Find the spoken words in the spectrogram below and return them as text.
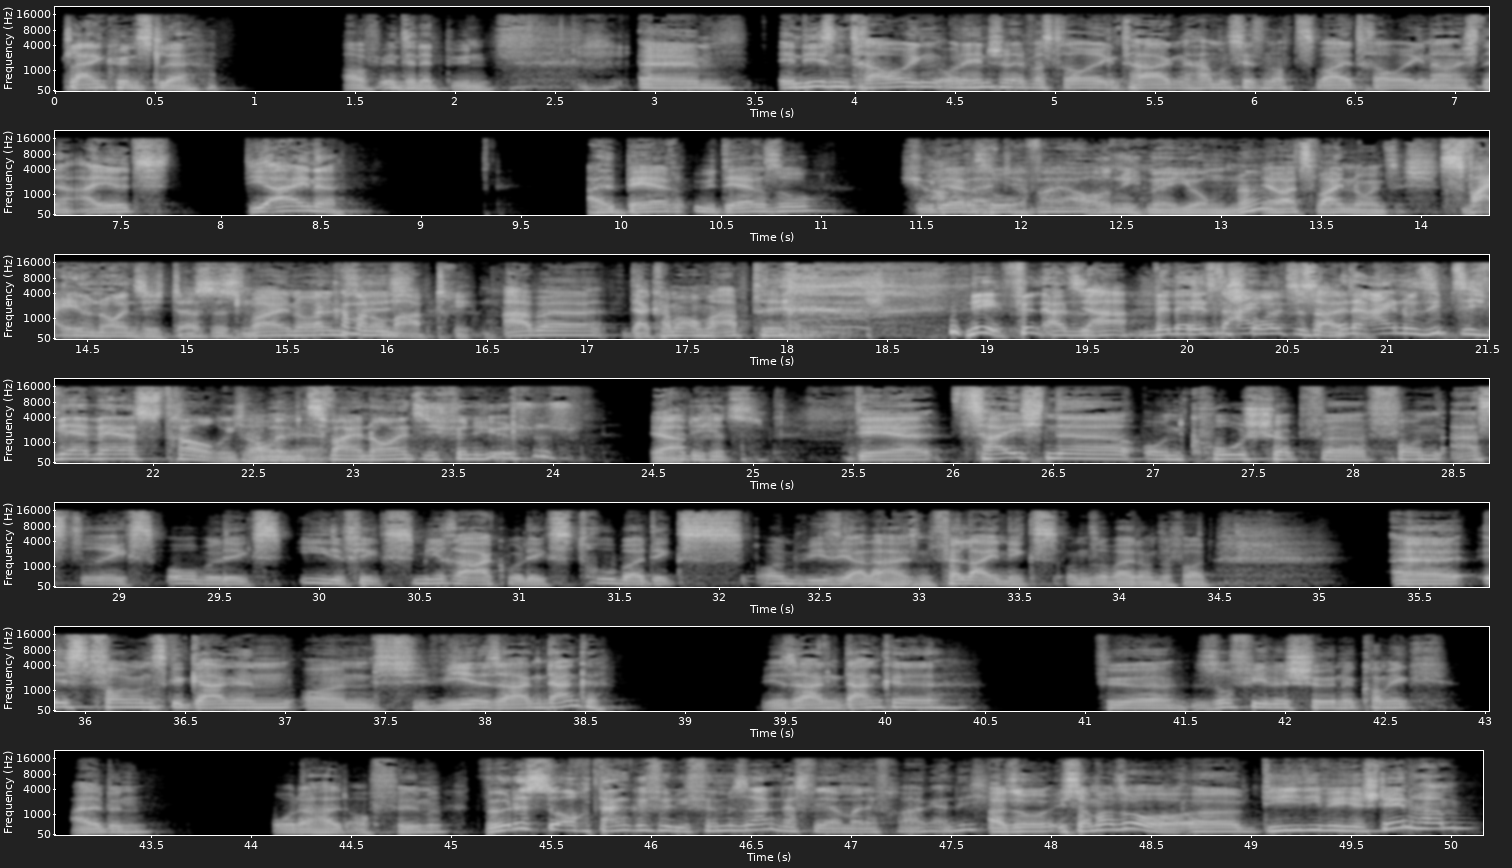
Kleinkünstler auf Internetbühnen. Ähm, in diesen traurigen, ohnehin schon etwas traurigen Tagen haben uns jetzt noch zwei traurige Nachrichten ereilt. Die eine, Albert Uderzo. Uderzo. der war ja auch nicht mehr jung, ne? Er war 92. 92, das ist 92. Da kann man auch mal abtreten. Aber da kann man auch mal abtreten. Nee, find, also Ja, wenn er ist jetzt ein stolzes Alter. Wenn er 71 wäre, wäre das traurig. Traurig, Aber mit ja. 92 finde ich, ist es. Ja. Hätte ich jetzt. Der Zeichner und Co-Schöpfer von Asterix, Obelix, Idefix, Miraculix, Trubadix und wie sie alle heißen, Verleinix und so weiter und so fort, äh, ist von uns gegangen und wir sagen Danke. Wir sagen Danke für so viele schöne Comic-Alben oder halt auch Filme. Würdest du auch Danke für die Filme sagen? Das wäre meine Frage an dich. Also ich sag mal so, äh, die, die wir hier stehen haben,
